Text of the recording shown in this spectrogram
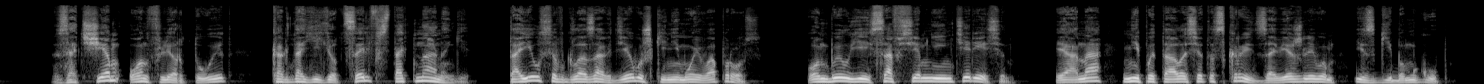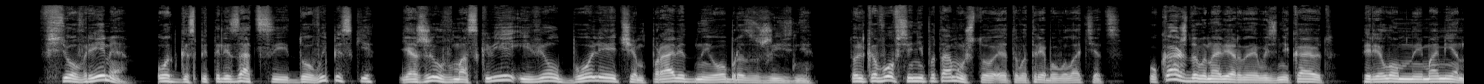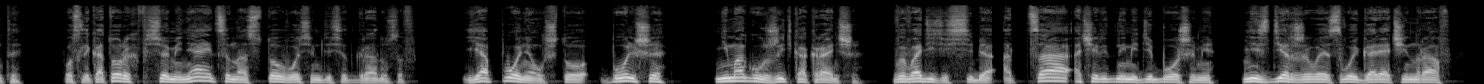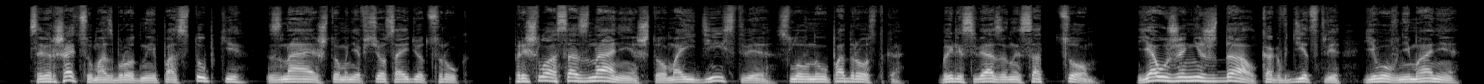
Зачем он флиртует, когда ее цель — встать на ноги? Таился в глазах девушки немой вопрос. Он был ей совсем не интересен, и она не пыталась это скрыть за вежливым изгибом губ. Все время, от госпитализации до выписки, я жил в Москве и вел более чем праведный образ жизни. Только вовсе не потому, что этого требовал отец. У каждого, наверное, возникают переломные моменты, после которых все меняется на 180 градусов я понял, что больше не могу жить как раньше, выводить из себя отца очередными дебошами, не сдерживая свой горячий нрав, совершать сумасбродные поступки, зная, что мне все сойдет с рук. Пришло осознание, что мои действия, словно у подростка, были связаны с отцом. Я уже не ждал, как в детстве, его внимания.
